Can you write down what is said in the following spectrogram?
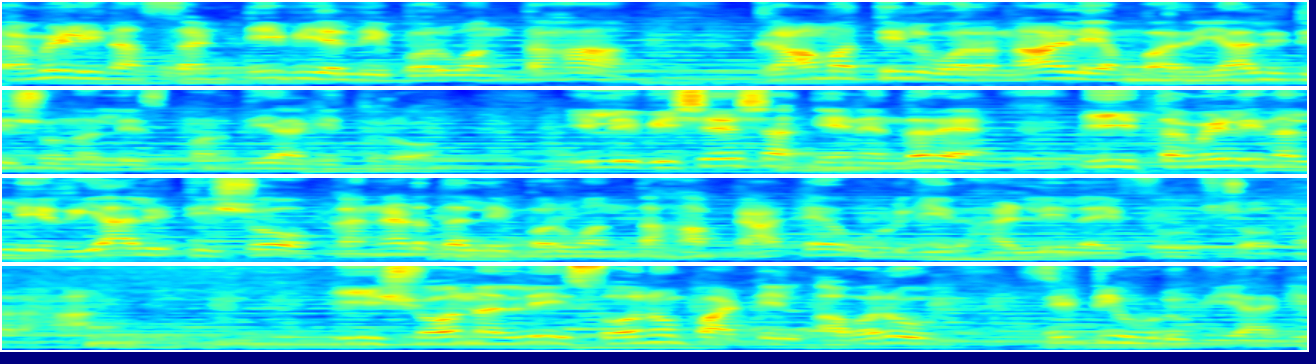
ತಮಿಳಿನ ಸನ್ ಟಿವಿಯಲ್ಲಿ ಬರುವಂತಹ ಗ್ರಾಮತಿಲ್ ಹೊರನಾಳ್ ಎಂಬ ರಿಯಾಲಿಟಿ ಶೋನಲ್ಲಿ ಸ್ಪರ್ಧಿಯಾಗಿದ್ದರು. ಇಲ್ಲಿ ವಿಶೇಷ ಏನೆಂದರೆ, ಈ ತಮಿಳಿನಲ್ಲಿ ರಿಯಾಲಿಟಿ ಶೋ ಕನ್ನಡದಲ್ಲಿ ಬರುವಂತಹ ಪ್ಯಾಟೆ ಹುಡುಗಿರ್ ಹಳ್ಳಿ ಲೈಫ್ ಶೋ ತರಹ. ಈ ಶೋನಲ್ಲಿ ಸೋನು ಪಾಟೀಲ್ ಅವರು ಸಿಟಿ ಹುಡುಗಿಯಾಗಿ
